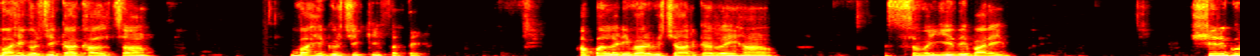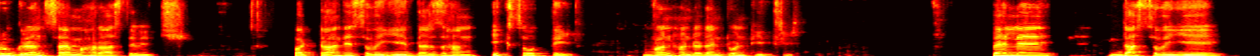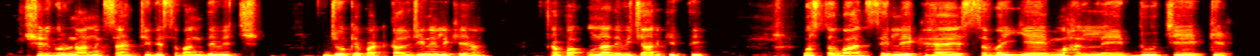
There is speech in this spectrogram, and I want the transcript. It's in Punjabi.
ਵਾਹਿਗੁਰੂ ਜੀ ਕਾ ਖਾਲਸਾ, ਵਾਹਿਗੁਰੂ ਜੀ ਕੀ ਫਤਿਹ। ਆਪਾਂ ਲੜੀਵਾਰ ਵਿਚਾਰ ਕਰ ਰਹੇ ਹਾਂ ਸਵਈਏ ਦੇ ਬਾਰੇ। ਸ੍ਰੀ ਗੁਰੂ ਗ੍ਰੰਥ ਸਾਹਿਬ ਮਹਾਰਾਜ ਦੇ ਵਿੱਚ ਭੱਟਾਂ ਦੇ ਸਵਈਏ ਦਰਜ ਹਨ 123 123 ਪਹਿਲੇ 10 ਸਵਈਏ ਸ੍ਰੀ ਗੁਰੂ ਨਾਨਕ ਸਾਹਿਬ ਜੀ ਦੇ ਸਬੰਧ ਦੇ ਵਿੱਚ ਜੋ ਕਿ ਭਟਕਲ ਜੀ ਨੇ ਲਿਖੇ ਹਨ। ਆਪਾਂ ਉਹਨਾਂ ਦੇ ਵਿਚਾਰ ਕੀਤੀ। ਉਸ ਤੋਂ ਬਾਅਦ ਸਿਰਲੇਖ ਹੈ, ਸਵਈਏ ਮਹੱਲੇ ਦੂਜੇ ਕੇ।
